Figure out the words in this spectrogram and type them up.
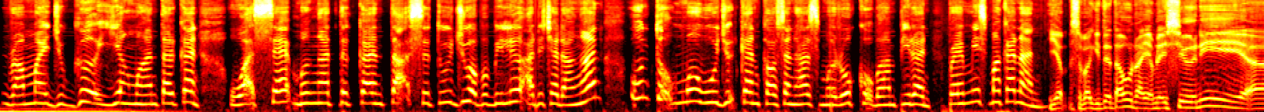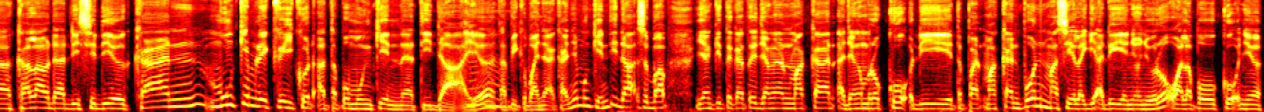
Ramai juga yang menghantarkan WhatsApp mengatakan tak setuju apabila ada cadangan untuk mewujudkan kawasan khas merokok berhampiran premis makanan. Yap, sebab kita tahu rakyat Malaysia ni uh, kalau dah disediakan mungkin mereka ikut ataupun mungkin uh, tidak ya, tapi kebanyakannya mungkin tidak sebab yang kita kata jangan makan uh, jangan merokok di tempat makan pun masih lagi ada yang nyorok walaupun rokoknya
